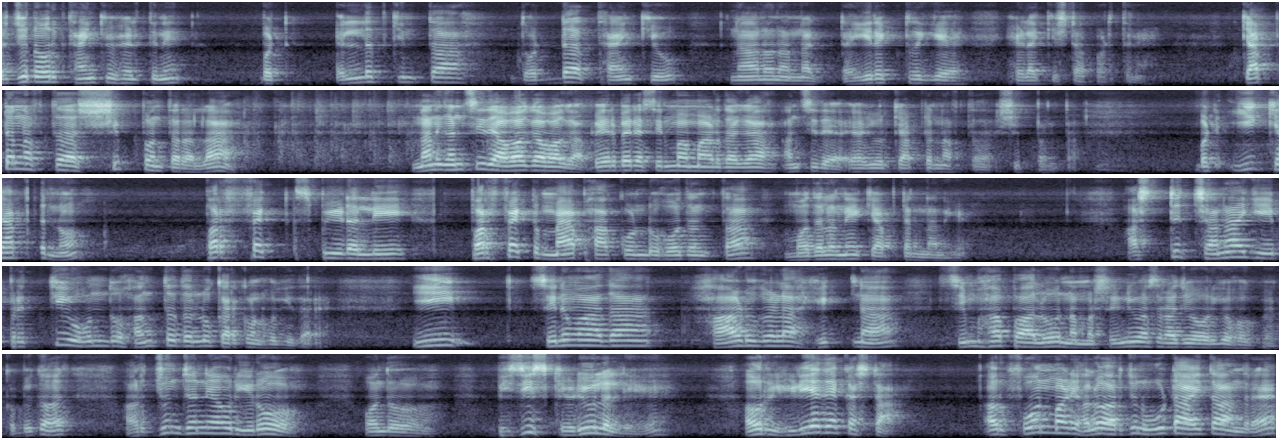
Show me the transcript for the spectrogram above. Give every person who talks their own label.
Speaker 1: ಅರ್ಜುನ್ ಅವ್ರಿಗೆ thank you ಹೇಳ್ತೀನಿ. But ಎಲ್ಲದಕ್ಕಿಂತ ದೊಡ್ಡ ಥ್ಯಾಂಕ್ ಯು ನಾನು ನನ್ನ ಡೈರೆಕ್ಟ್ರಿಗೆ ಹೇಳಕ್ಕೆ ಇಷ್ಟಪಡ್ತೀನಿ. ಕ್ಯಾಪ್ಟನ್ ಆಫ್ ದ ಶಿಪ್ ಅಂತಾರಲ್ಲ, ನನಗೆ ಅನಿಸಿದೆ ಅವಾಗ ಅವಾಗ. ಬೇರೆ ಬೇರೆ ಸಿನಿಮಾ ಮಾಡಿದಾಗ ಅನಿಸಿದೆ ಇವ್ರು ಕ್ಯಾಪ್ಟನ್ ಆಫ್ ದ ಶಿಪ್ ಅಂತ. ಬಟ್ ಈ ಕ್ಯಾಪ್ಟನ್ನು ಪರ್ಫೆಕ್ಟ್ ಸ್ಪೀಡಲ್ಲಿ ಪರ್ಫೆಕ್ಟ್ ಮ್ಯಾಪ್ ಹಾಕ್ಕೊಂಡು ಹೋದಂಥ ಮೊದಲನೇ ಕ್ಯಾಪ್ಟನ್ ನನಗೆ. ಅಷ್ಟು ಚೆನ್ನಾಗಿ ಪ್ರತಿಯೊಂದು ಹಂತದಲ್ಲೂ ಕರ್ಕೊಂಡು ಹೋಗಿದ್ದಾರೆ. ಈ ಸಿನಿಮಾದ ಹಾಡುಗಳ ಹಿಟ್ನ ಸಿಂಹಪಾಲು ನಮ್ಮ ಶ್ರೀನಿವಾಸ ರಾಜು ಅವರಿಗೆ ಹೋಗಬೇಕು. ಬಿಕಾಸ್ ಅರ್ಜುನ್ ಜನ್ಯ ಅವರು ಇರೋ ಒಂದು ಬ್ಯುಸಿ ಸ್ಕೆಡ್ಯೂಲಲ್ಲಿ ಅವರು ಹಿಡಿಯೋದೇ ಕಷ್ಟ. ಅವ್ರಿಗೆ ಫೋನ್ ಮಾಡಿ, ಹಲೋ ಅರ್ಜುನ್, ಊಟ ಆಯ್ತಾ? ಅಂದರೆ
